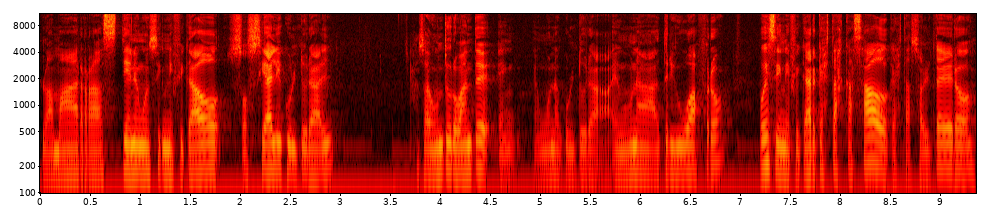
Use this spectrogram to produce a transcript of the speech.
lo amarras, tienen un significado social y cultural. O sea, un turbante en, una cultura, en una tribu afro, Puede significar que estás casado, que estás soltero,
